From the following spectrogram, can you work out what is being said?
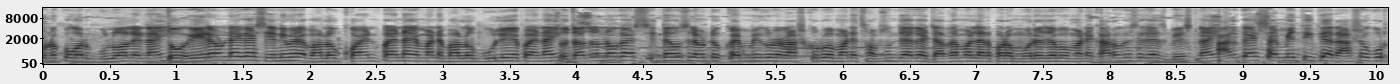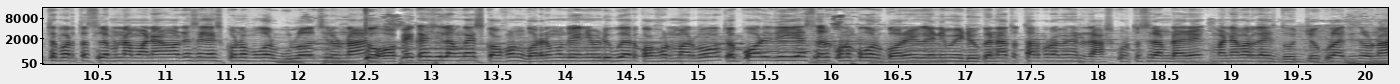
কোনো প্রকার গুলোয়ালে নাই। তো এই রাউন্ডে গাইস এনিমিরা ভালো কয়েন পায় নাই মানে ভালো গুলিয়ে পায় নাই। তো যার জন্য গাইস চিন্তা করছিলাম একটু ক্যাম্পিং করে রাশ করব। মানে থমসন দিয়ে গাইস জাদা মারলে আর পরে মরে যাব। মানে কারও কাছে গাইস বেস্ট নাই। আর গাইস আমি এদিক দিয়ে রাশও করতে পারতেছিলাম না। মানে আমার কাছে গাইস কোনো প্রকার গুলোয়াল ছিল না। তো অপেক্ষা ছিলাম গাইস কখন ঘরের মধ্যে এনিমি ঢুকবে আর কখন মারবো। তো পরে দিয়ে গেছে আর কোনো প্রকার ঘরে এনিমি ঢুকে না। তো তারপর আমি এখানে রাশ করতেছিলাম ডাইরেক্ট মানে আমার গাইস ধৈর্য কুলাই দিছিল না।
